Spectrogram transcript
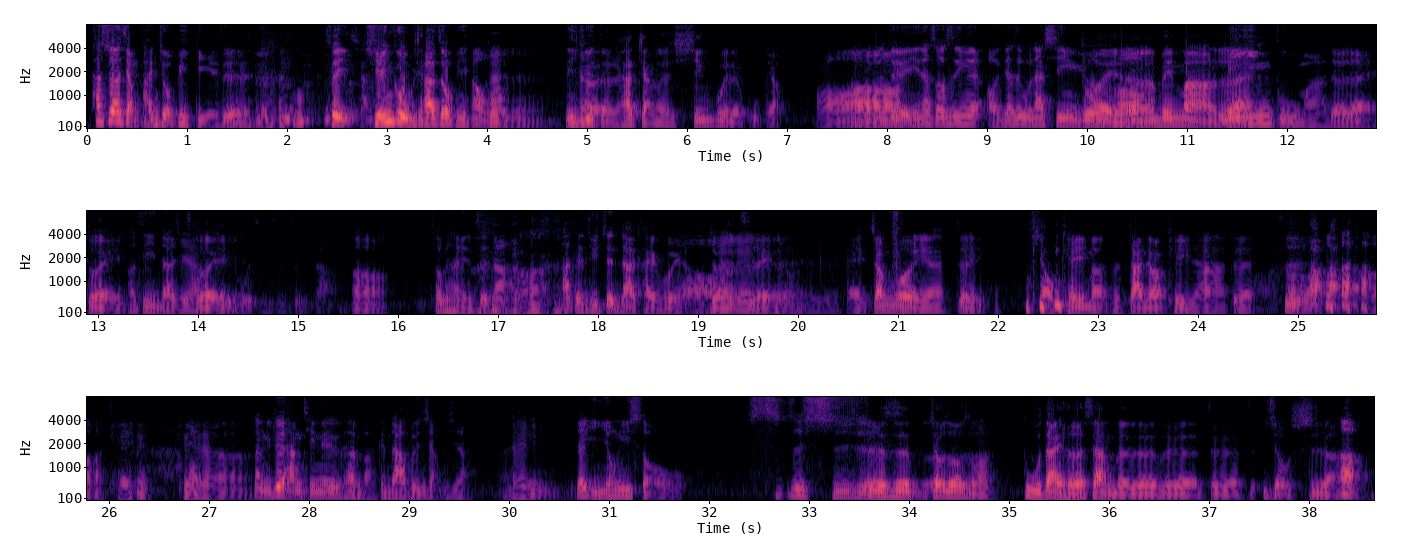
他说要讲盘久必跌，是不是？所以选股比较重要嘛？对对，你觉得呢？他讲了新贵的股票，哦，对对，因为那时候是因为哦，人家是问他新宇，对，可能被骂了，对不对？民营股嘛，对不对？对，要提醒大家，对，为什么啊？照片还是正大 啊？他可能去正大开会啊，对之类的，对对。哎，张国伟啊，对，小 K 嘛，大家要 K 他，对，是啊，K K 他。那你对行情那个看法，跟大家分享一下。哎，要引用一首诗，诗，这个是叫做什么？布袋和尚的这个这个这个一首诗啊。啊，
